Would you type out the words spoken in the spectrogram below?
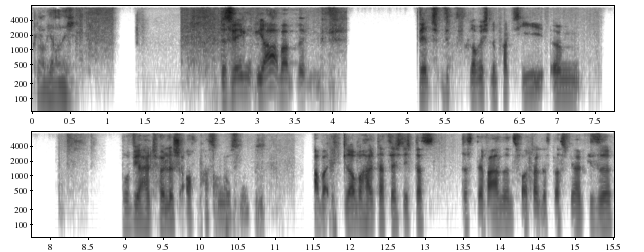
glaube ich auch nicht. Deswegen, ja, aber äh, wird, wird glaube ich, eine Partie, ähm, wo wir halt höllisch aufpassen müssen. Aber ich glaube halt tatsächlich, dass, dass der Wahnsinnsvorteil ist, dass wir halt diese,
